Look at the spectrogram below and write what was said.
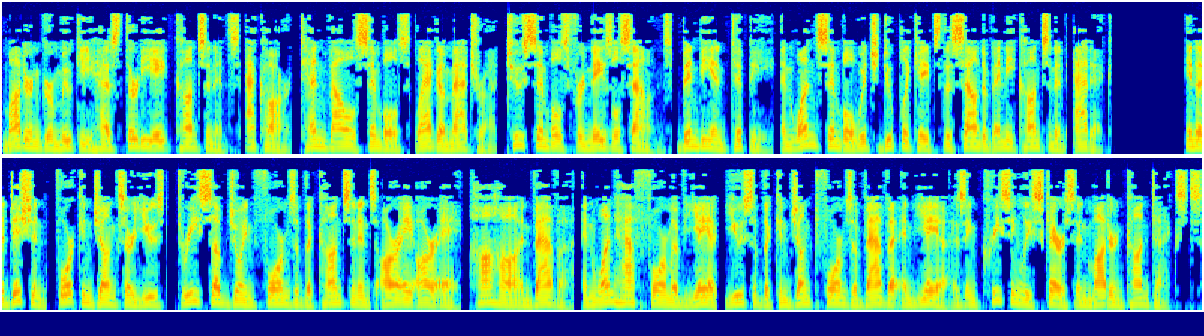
Modern Gurmukhi has 38 consonants akar, 10 vowel symbols laga matra, 2 symbols for nasal sounds bindi and tippi, and one symbol which duplicates the sound of any consonant adik. In addition, four conjuncts are used, three subjoined forms of the consonants ra-ra, ha-ha and vava, and one half form of yea. Use of the conjunct forms of vava and yea is increasingly scarce in modern contexts.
